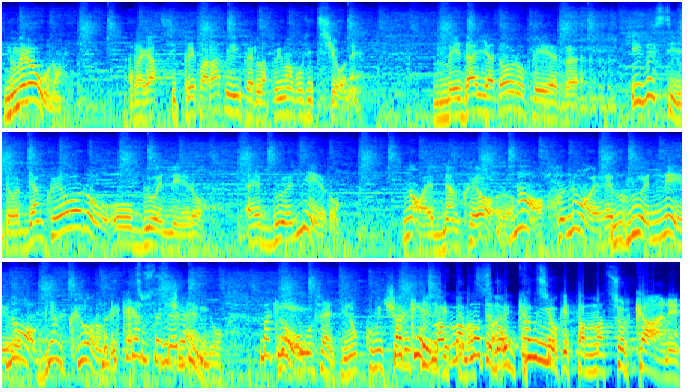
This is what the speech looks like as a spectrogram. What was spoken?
Numero 1. Ragazzi, preparatevi per la prima posizione. Medaglia d'oro per... Il vestito è bianco e oro o blu e nero? È blu e nero. No, è bianco e oro. No, no, è no. blu e nero. No, bianco e oro. Ma, ma che, che cazzo stai dicendo? Ma che? No, senti, non cominciare ma che? così ma, che ma, ma te do un pugno cazzo... che t'ammazzo il cane.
